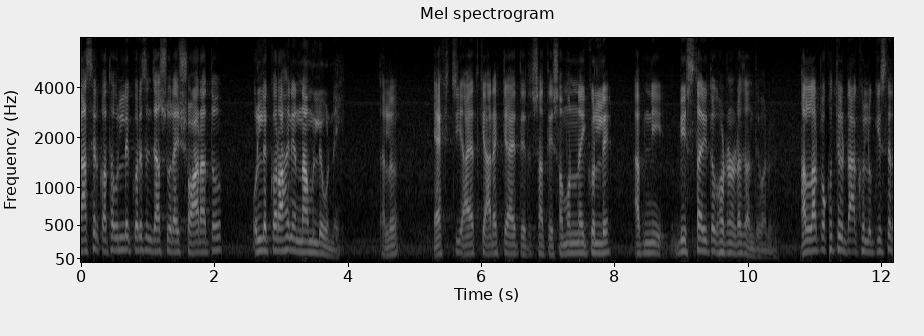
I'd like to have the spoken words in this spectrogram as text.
গাছের কথা উল্লেখ করেছেন, যা সুরাই সোয়ারা তো উল্লেখ করা হয়নি, নামলেও নেই। তাহলে একটি আয়াতকে আরেকটি আয়াতের সাথে সমন্বয় করলে আপনি বিস্তারিত ঘটনাটা জানতে পারবেন। আল্লাহর পক্ষ থেকে ডাক হলো কিসের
